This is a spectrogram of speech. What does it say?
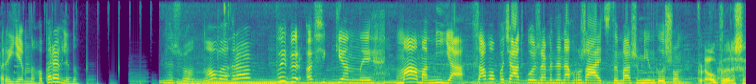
Приємного перегляду. Ну що, нова гра. Вибір офігенний. Мама мія. З самого початку вже мене нагружають з цим вашим інглишом. Про вперше.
